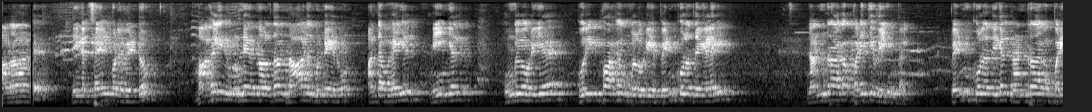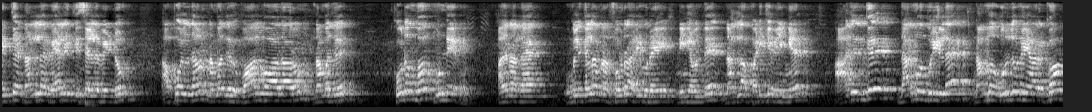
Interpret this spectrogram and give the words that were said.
ஆனால் நீங்கள் செயல்பட வேண்டும். மகளிர் முன்னேறினால்தான் நாடு முன்னேறும். அந்த வகையில் நீங்கள் உங்களுடைய குறிப்பாக உங்களுடைய பெண் குழந்தைகளை நன்றாக படிக்க வையுங்கள். பெண் குழந்தைகள் நன்றாக படித்து நல்ல வேலைக்கு செல்ல வேண்டும். அப்பொழுதுதான் நமது வாழ்வாதாரம் நமது குடும்பம் முன்னேறும். அதனால் உங்களுக்கெல்லாம் நான் சொல்கிற அறிவுரை நீங்கள் வந்து நல்லா படிக்க வைங்க. அதுக்கு தர்மபுரியில் நம்ம உறுதுணையாக இருக்கோம்.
